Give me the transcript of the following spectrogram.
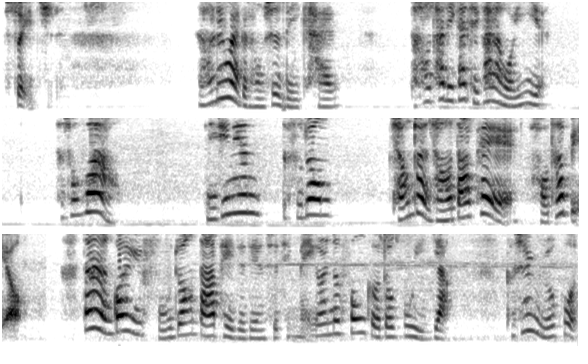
碎纸。然后另外一个同事离开，然后他离开前看了我一眼，他说：“哇，你今天的服装长短长的搭配好特别哦。”当然，关于服装搭配这件事情，每个人的风格都不一样。可是如果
